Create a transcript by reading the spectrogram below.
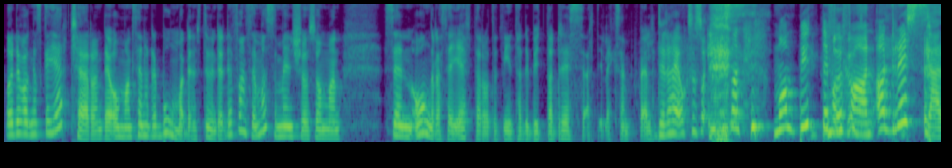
Och det var ganska hjärtkärande om man sen hade bommat en stund. Det fanns en massa människor som man sen ångra sig efteråt att vi inte hade bytt adresser till exempel. Det där är också så intressant. Man bytte man för kunde, fan adresser!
